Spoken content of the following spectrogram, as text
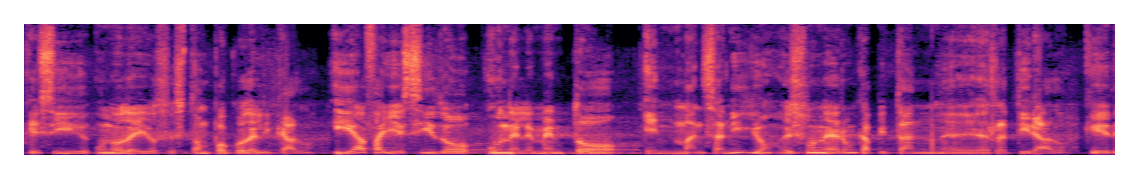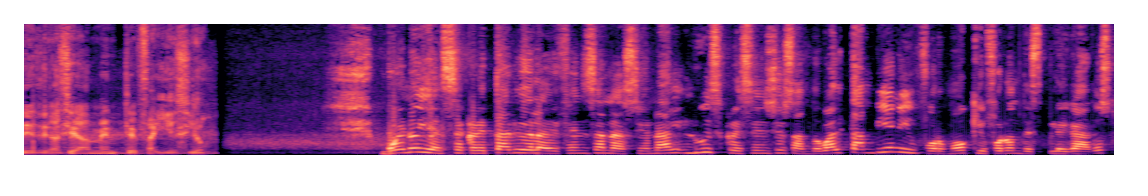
que sí, uno de ellos está un poco delicado. Y ha fallecido un elemento en Manzanillo. Es un, era un capitán eh, retirado que desgraciadamente falleció. Bueno, y el secretario de la Defensa Nacional, Luis Crescencio Sandoval, también informó que fueron desplegados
